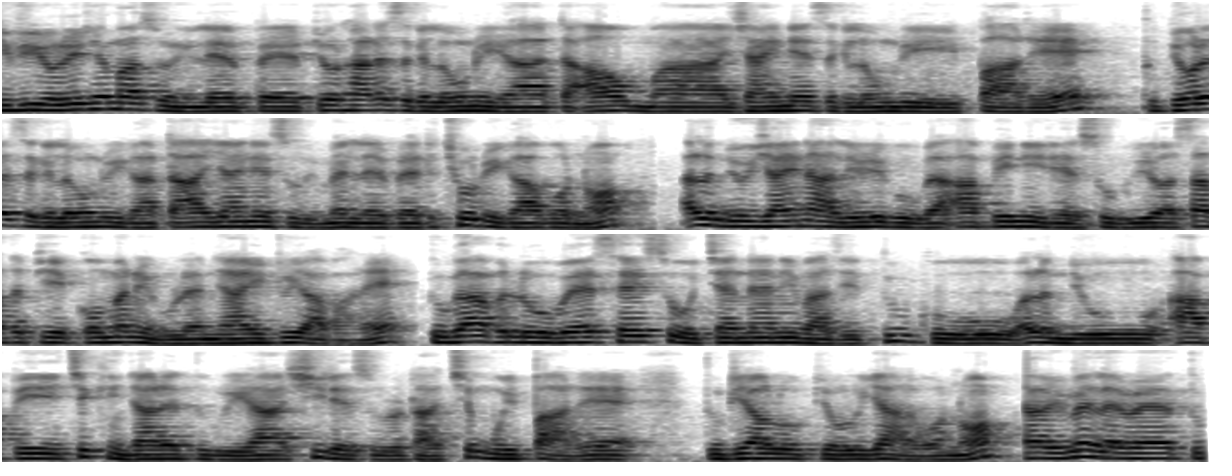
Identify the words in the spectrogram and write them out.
ဒီဗီဒီယိုလေးထဲမှာဆိုရင်လည်းပဲပြောထားတဲ့စကားလုံးတွေကတအောက်မှာရိုင်းတဲ့စကားလုံးတွေပါတယ်သူပြောတဲ့စကားလုံးတွေကတအားရိုင်းနေဆိုပေမဲ့လည်းပဲတချို့တွေကပေါ့နော်အဲ့လိုမျိုးရိုင်းတာလေးတွေကိုပဲအားပေးနေတယ်ဆိုပြီးတော့စသဖြင့် comment တွေကိုလည်းအများကြီးတွေ့ရပါတယ်သူကဘလို့ပဲဆဲဆူကြမ်းတမ်းနေပါစေသူ့ကိုအဲ့လိုမျိုးအားပေးချစ်ခင်ကြတဲ့သူတွေကရှိတယ်ဆိုတော့ဒါချစ်မွေးပါတဲ့သူတယောက်လို့ပြောလို့ရတာပေါ့နော်ဒါပေမဲ့လည်းပဲသူ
